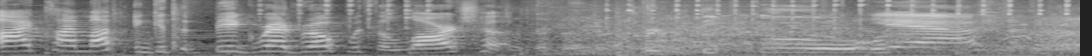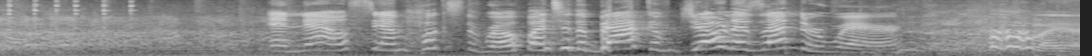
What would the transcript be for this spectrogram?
I climb up and get the big red rope with the large hook. Pretty cool. Yeah. And now Sam hooks the rope onto the back of Jonah's underwear. Oh, my,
